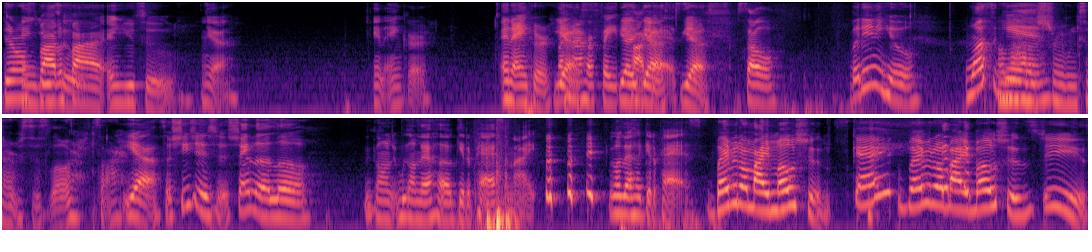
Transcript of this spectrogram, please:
They're on and Spotify and YouTube Yeah. And Anchor. and Anchor. Behind Yes. Her Faith Yeah, Yes. podcast. Yes. So, but anywho, once again, A lot of streaming services, Lord. Sorry. yeah. So she just Shayla a little. We're gonna we're gonna let her get a pass tonight. we're gonna let her get a pass. Blame it on my emotions, okay? Blame it on my emotions. Jeez.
